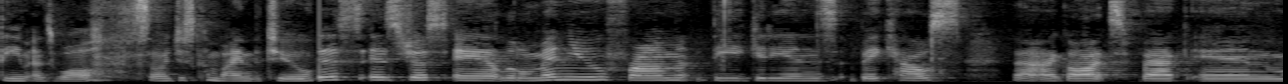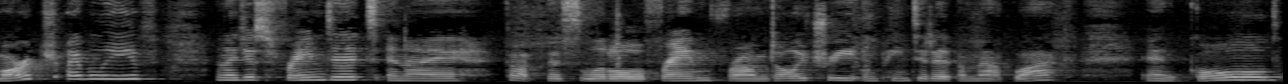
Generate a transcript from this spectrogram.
theme as well, so I just combined the two. This is just a little menu from the Gideon's Bakehouse that I got back in March, I believe, and I just framed it, and I got this little frame from Dollar Tree and painted it a matte black and gold,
